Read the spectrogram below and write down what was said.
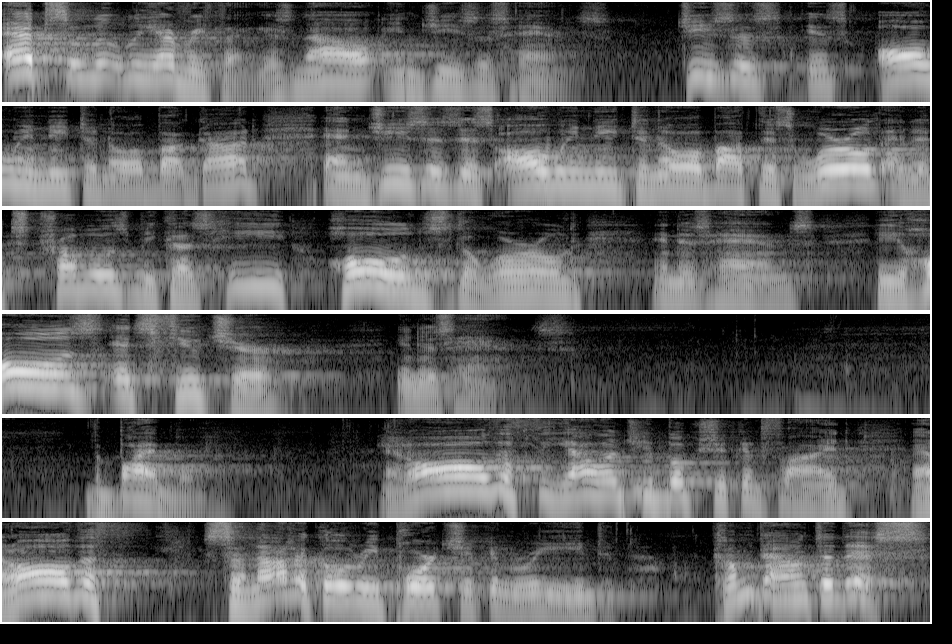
Absolutely everything is now in Jesus' hands. Jesus is all we need to know about God, and Jesus is all we need to know about this world and its troubles because He holds the world in His hands. He holds its future in His hands. The Bible and all the theology books you can find and all the synodical reports you can read come down to this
